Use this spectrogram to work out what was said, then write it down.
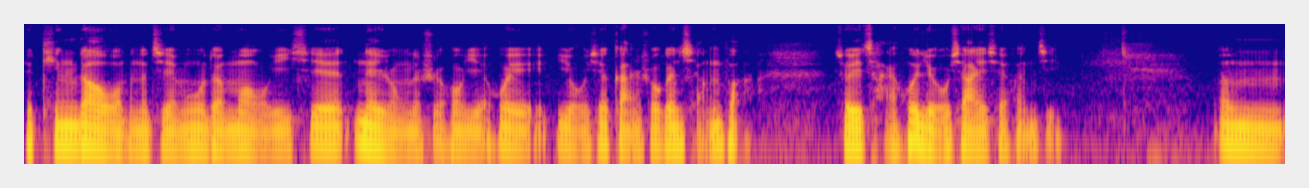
就听到我们的节目的某一些内容的时候，也会有一些感受跟想法，所以才会留下一些痕迹。嗯，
